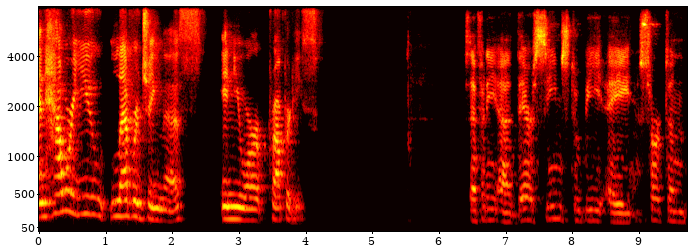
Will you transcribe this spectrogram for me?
And how are you leveraging this in your properties? Stephanie, uh, there seems to be a certain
